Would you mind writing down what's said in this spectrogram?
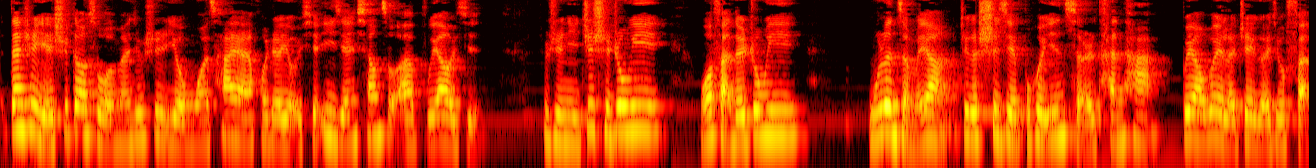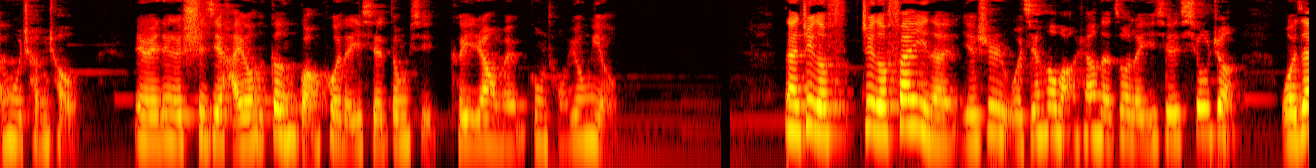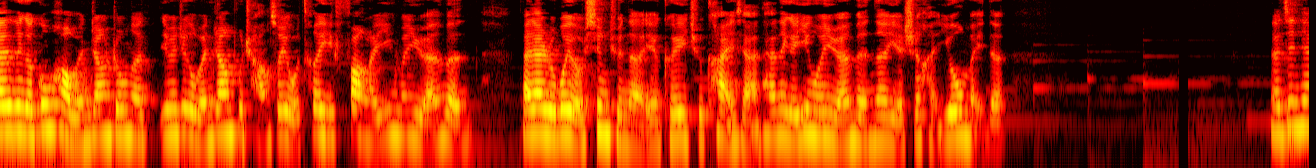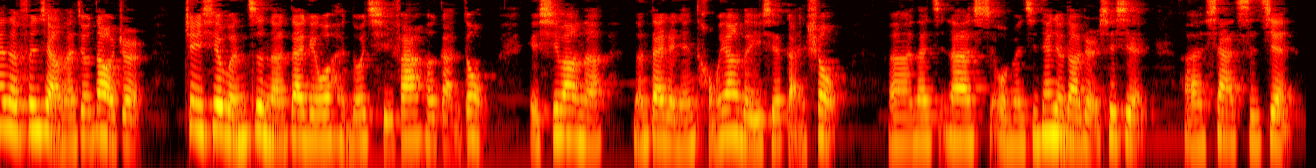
但是也是告诉我们，就是有摩擦呀，或者有一些意见相左啊，不要紧，就是你支持中医。我反对中医，无论怎么样，这个世界不会因此而坍塌。不要为了这个就反目成仇，因为那个世界还有更广阔的一些东西可以让我们共同拥有。那这个这个翻译呢，也是我结合网上的做了一些修正。我在那个公号文章中呢，因为这个文章不长，所以我特意放了英文原文。大家如果有兴趣呢，也可以去看一下，它那个英文原文呢也是很优美的。那今天的分享呢就到这儿，这些文字呢带给我很多启发和感动，也希望呢能带给您同样的一些感受。呃，那那我们今天就到这儿，谢谢，呃，下次见。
